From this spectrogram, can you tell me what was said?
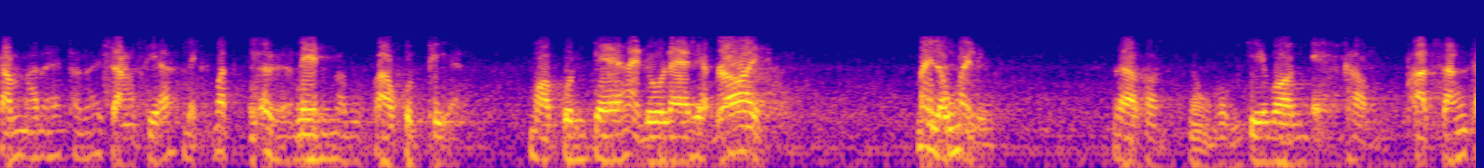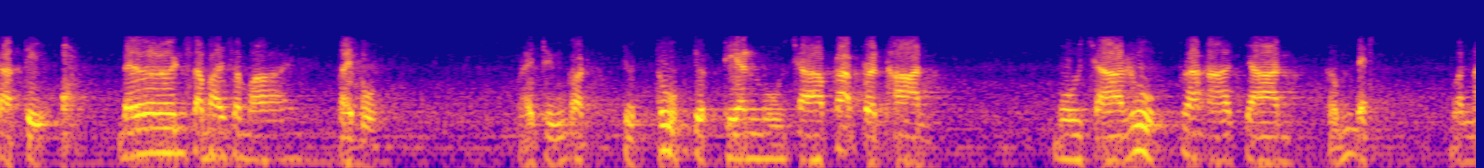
กรรมอะไรทอะไรสั่งเสียเด็กวัดเออนนมาเฝ้ากุฏิมอบกุญแจให้ดูแลเรียบร้อย ไม่หลงไม่ลืมแล้วก็นุ่งห่มจีวรเข้าผัดสังกติ เดินสบายสบายๆไปบุไปถึงก็ จุดธูปจุดเทียนบูชาพระประธาน บูชารูปพระอาจารย์สมเด็จวรรณ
